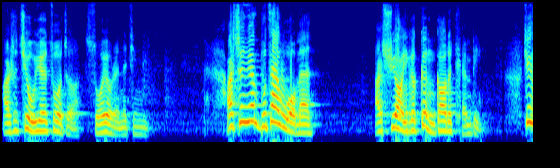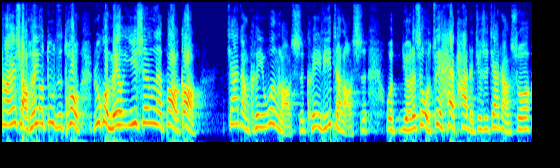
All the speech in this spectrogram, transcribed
而是旧约作者所有人的经历。而深渊不在我们，而需要一个更高的权柄。就好像小朋友肚子痛，如果没有医生的报告，家长可以问老师，可以理解老师。我有的时候我最害怕的就是家长说：“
